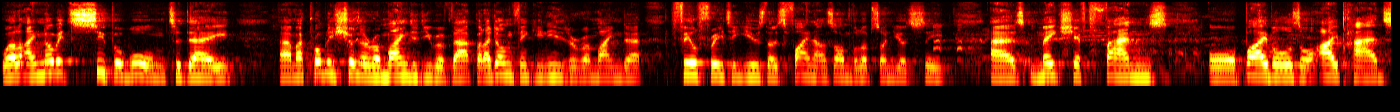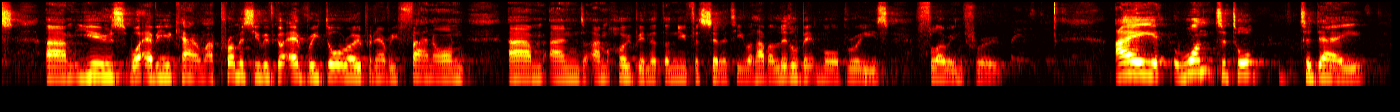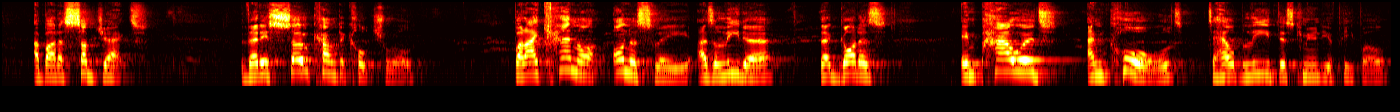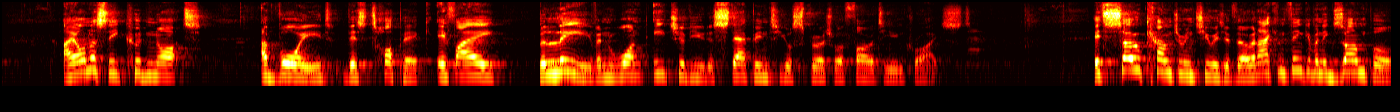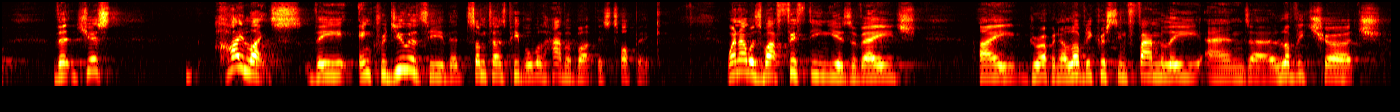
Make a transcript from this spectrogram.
Well, I know it's super warm today. Um, I probably shouldn't have reminded you of that, but I don't think you needed a reminder. Feel free to use those finance envelopes on your seat as makeshift fans or Bibles or iPads. Um, use whatever you can. I promise you, we've got every door open, every fan on, um, and I'm hoping that the new facility will have a little bit more breeze flowing through. I want to talk today about a subject that is so countercultural, but I cannot honestly, as a leader that God has empowered and called to help lead this community of people, I honestly could not avoid this topic if I believe and want each of you to step into your spiritual authority in Christ. It's so counterintuitive, though, and I can think of an example that just highlights the incredulity that sometimes people will have about this topic. When I was about 15 years of age, I grew up in a lovely Christian family and a lovely church.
